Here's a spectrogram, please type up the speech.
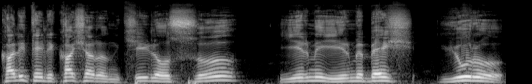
kaliteli kaşarın kilosu 20-25 euro.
